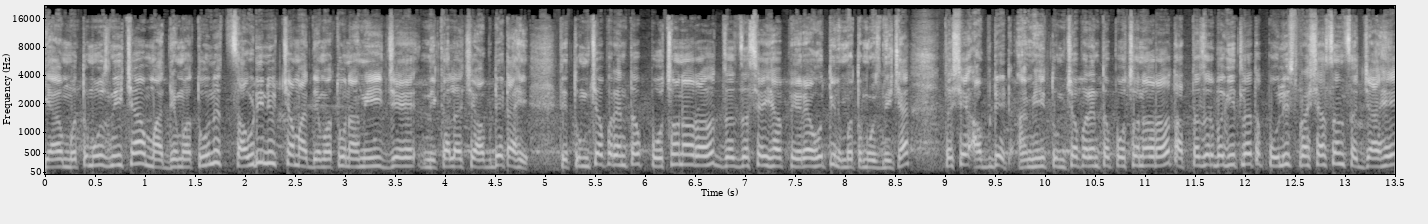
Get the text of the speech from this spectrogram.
या मतमोजणीच्या माध्यमातून चावडी न्यूजच्या माध्यमातून आम्ही जे निकालाचे अपडेट आहे ते तुमच्यापर्यंत पोहोचवणार आहोत. जसजसे ह्या फेऱ्या होतील मतमोजणीच्या तसे अपडेट आम्ही तुमच्यापर्यंत पोहोचवणार आहोत. आत्ता जर बघितलं तर पोलीस प्रशासन सज्ज आहे.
